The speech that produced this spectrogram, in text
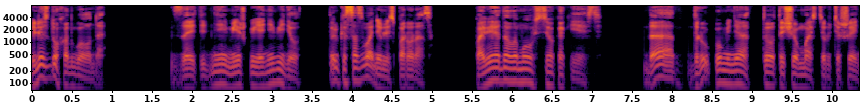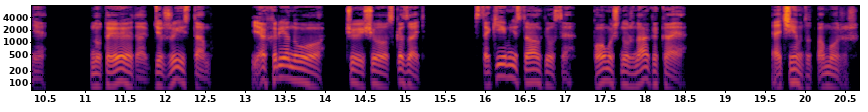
Или сдох от голода? За эти дни Мишку я не видел, только созванивались пару раз. Поведал ему все как есть. Да, друг у меня тот еще мастер утешения. Ну ты это, держись там. Я хрен его, что еще сказать. С таким не сталкивался. Помощь нужна какая. А чем тут поможешь?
